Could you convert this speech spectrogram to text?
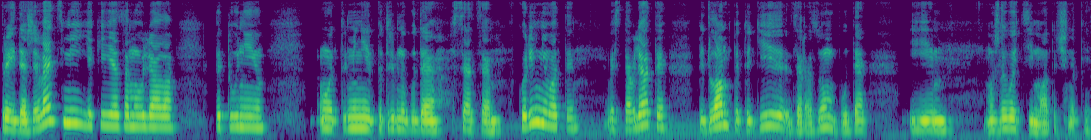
прийде живець мій, який я замовляла петунію. От Мені потрібно буде все це вкорінювати, виставляти під лампи, тоді заразом буде і, можливо, ці маточники.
